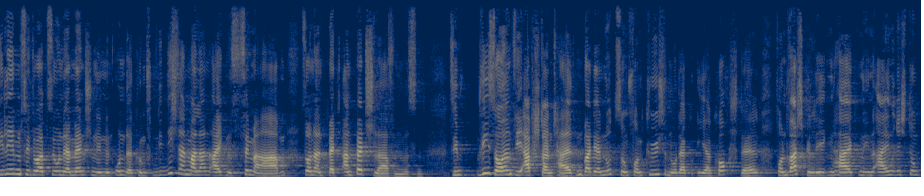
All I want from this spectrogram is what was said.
die Lebenssituation der Menschen in den Unterkünften, die nicht einmal ein eigenes Zimmer haben, sondern Bett an Bett schlafen müssen. Wie sollen Sie Abstand halten bei der Nutzung von Küchen oder eher Kochstellen, von Waschgelegenheiten in Einrichtungen,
